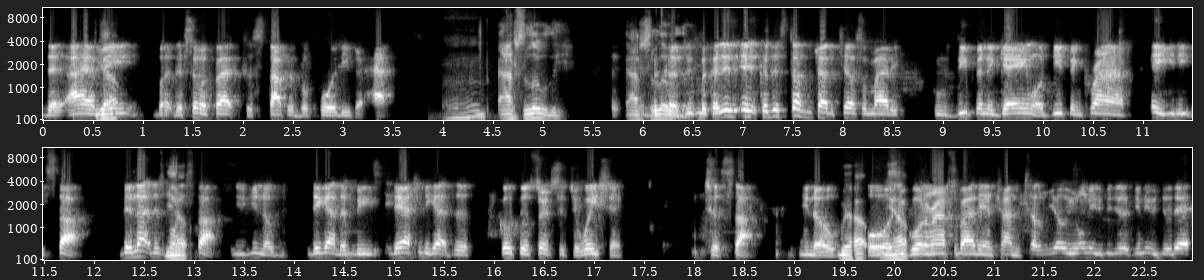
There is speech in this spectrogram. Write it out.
that I have yep. made, but the simple fact to stop it before it even happens. Mm-hmm. Absolutely. Absolutely. Because because it's, it, it's tough to try to tell somebody who's deep in the game or deep in crime, hey, you need to stop. They're not just going to stop. You, you, know, they got to be. They actually got to go through a certain situation to stop. You know, yep. or yep. you're going around somebody and trying to tell them, yo, you don't need to be this, you need to do that.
